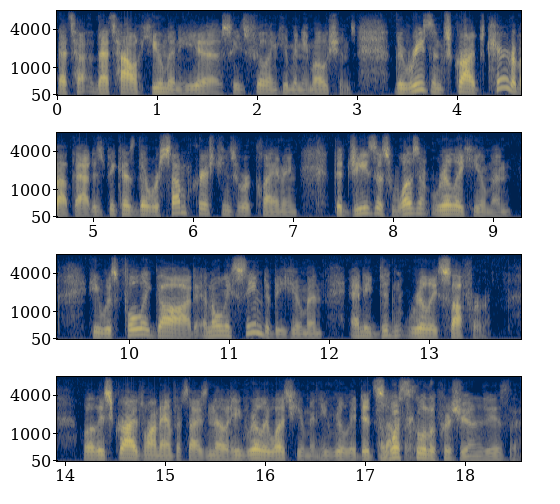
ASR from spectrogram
that's how that's how human he is. He's feeling human emotions. The reason scribes cared about that is because there were some Christians who were claiming that Jesus wasn't really human. He was fully God and only seemed to be human, and he didn't really suffer. Well, these scribes want to emphasize, no, he really was human. He really did suffer. what school of Christianity is that?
